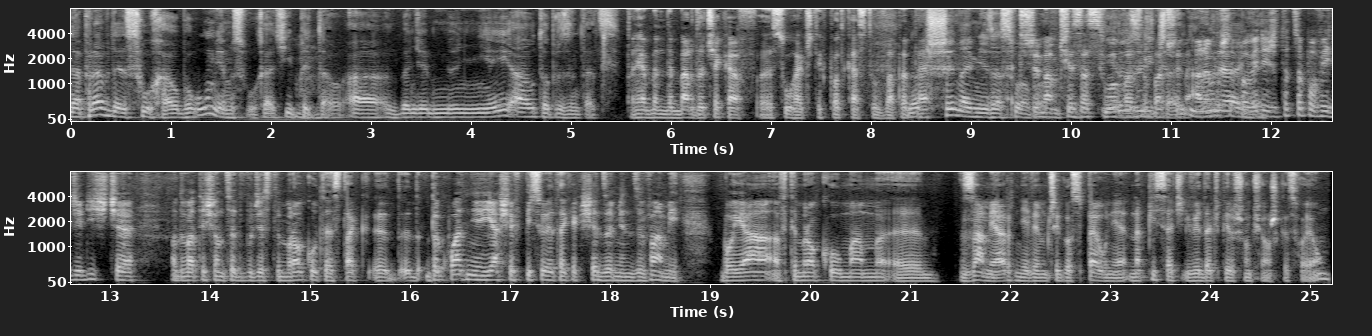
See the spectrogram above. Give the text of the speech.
naprawdę słuchał, bo umiem słuchać i pytał, a będzie mniej autoprezentacji. To ja będę bardzo ciekaw e, słuchać tych podcastów w APP. No trzymaj mnie za słowo. Trzymam cię za słowo, zobaczymy. Ale muszę powiedzieć, że to, co powiedzieliście o 2020 roku, to jest tak, d- dokładnie ja się wpisuję tak, jak siedzę między wami, bo ja w tym roku mam e, zamiar, nie wiem, czy go spełnię, napisać i wydać pierwszą książkę swoją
